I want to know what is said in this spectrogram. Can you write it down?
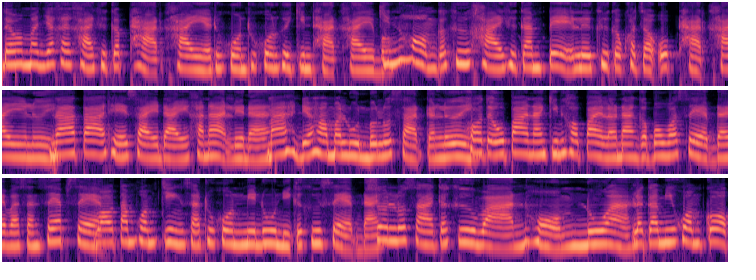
แต่ว่ามันยังคล้ายๆ คือกับถาดไข่อะทุกคนทุกคนเคยกินถาดไข่บ่กินหอมก็คือคล้ายคือกันเปะเลยคือกับเขาวเจะอบถาดไข่เลย หน้าตาเทใสใดขนาดเลยนะมาเดี๋ยวเฮามาลุ้นเบิ่งรสชาติกันเลยพอแต่โอป้านางกินเข้าไปแล้วนางก็บอกว่าแซ่บได้ว่าสันแซ่บแซ่บเว้าตามความจริงซะทุกคนเมนูนี้ก็คือแซ่บได้ส่วนรสชาติก็คือหวานหอมนัวแล้วก็มีความกรอบ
